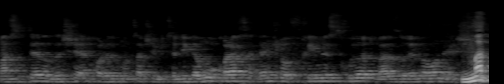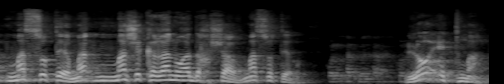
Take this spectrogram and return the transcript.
מה סותר? זה שיכול להיות מצב שמצדי גמור, כל החטאים שלו הופכים לזכויות, ואז אין לו עונש. מה סותר? מה שקראנו עד עכשיו, מה סותר? כל אחד ואחד. לא את מה.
